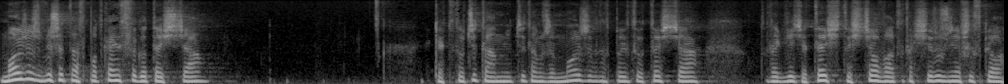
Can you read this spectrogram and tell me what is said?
Mojżesz wyszedł na spotkanie swego teścia. Jak to czytam, czytam, że Mojżesz wyszedł na spotkanie swego teścia, to tak wiecie, teść, teściowa, to tak się różnie wszystko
